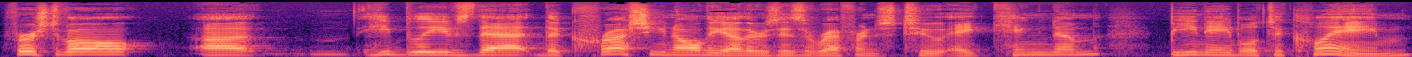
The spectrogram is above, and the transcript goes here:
First of all, uh, he believes that the crushing all the others is a reference to a kingdom being able to claim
